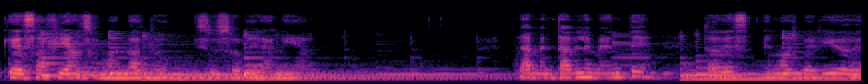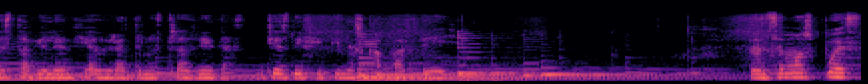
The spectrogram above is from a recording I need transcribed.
que desafían su mandato y su soberanía. Lamentablemente, todos hemos bebido de esta violencia durante nuestras vidas y es difícil escapar de ella. Pensemos, pues,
